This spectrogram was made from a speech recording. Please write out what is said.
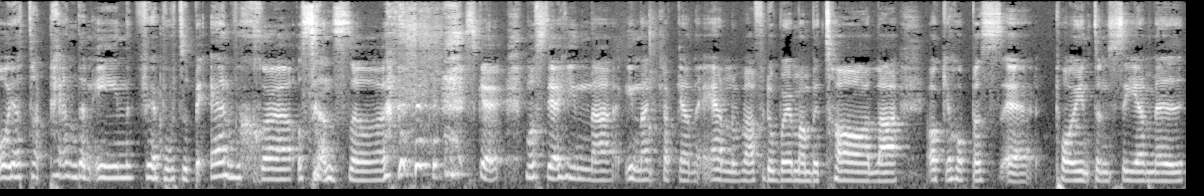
och jag tar pendeln in för jag bor typ i Älvsjö och sen så ska, måste jag hinna innan klockan 11 för då börjar man betala och jag hoppas eh, pointen ser mig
